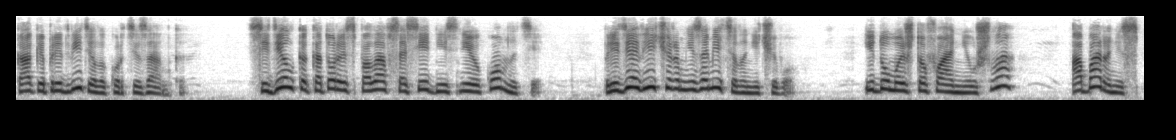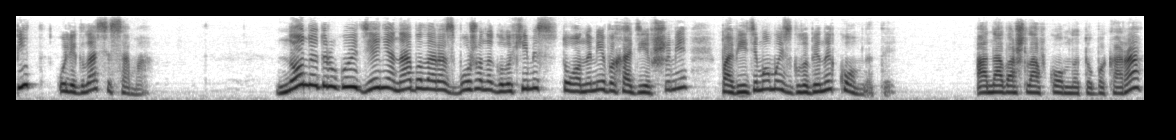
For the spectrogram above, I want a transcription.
Как и предвидела куртизанка, сиделка, которая спала в соседней с нею комнате, придя вечером, не заметила ничего, и, думая, что Фанни ушла, а барыня спит, улеглась и сама. Но на другой день она была разбужена глухими стонами, выходившими, по-видимому, из глубины комнаты. Она вошла в комнату Бакара,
